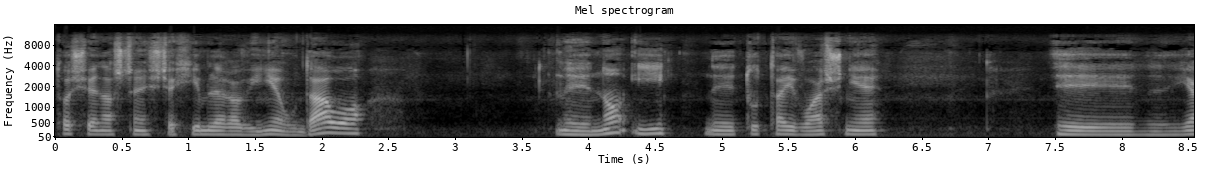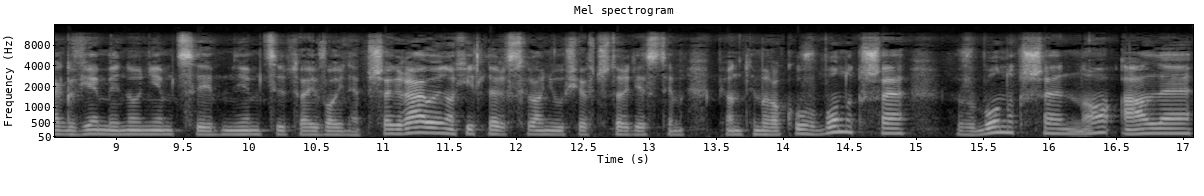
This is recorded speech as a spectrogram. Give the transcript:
To się na szczęście Himmlerowi nie udało. Y, no i y, tutaj właśnie Jak wiemy, no Niemcy, Niemcy tutaj wojnę przegrały. No Hitler schronił się w 1945 roku w bunkrze, w bunkrze, no ale,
